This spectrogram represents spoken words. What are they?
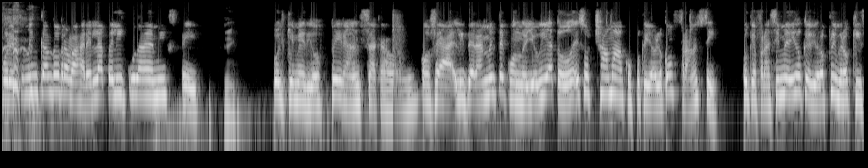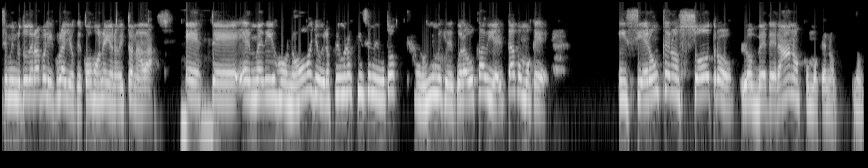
por eso me encantó trabajar en la película de Mixtape, Sí. porque me dio esperanza, cabrón. O sea, literalmente cuando yo vi a todos esos chamacos, porque yo hablé con Francis, porque Francis me dijo que vio los primeros 15 minutos de la película, yo qué cojones, yo no he visto nada. Este, él me dijo, no, yo vi los primeros 15 minutos, cabrón, y me quedé con la boca abierta, como que hicieron que nosotros, los veteranos, como que nos, nos,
